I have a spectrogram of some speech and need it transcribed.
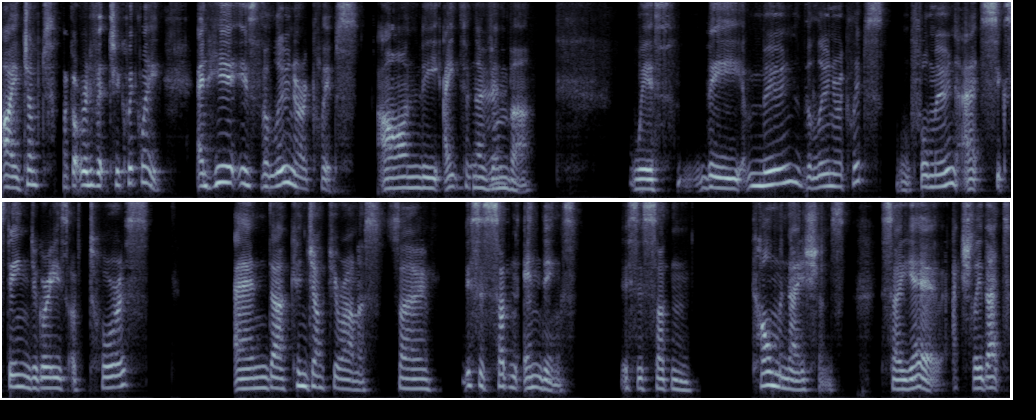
I jumped, I got rid of it too quickly. And here is the lunar eclipse on the 8th of November with the moon, the lunar eclipse, full moon at 16 degrees of Taurus and uh, conjunct Uranus. So this is sudden endings. This is sudden culminations. So yeah, actually that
